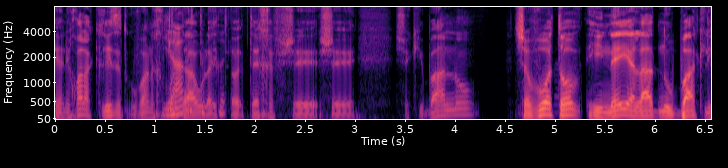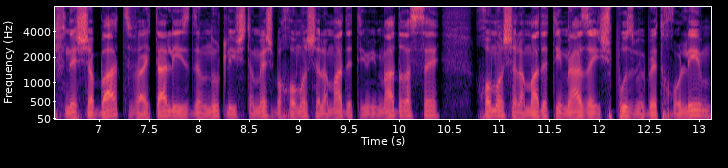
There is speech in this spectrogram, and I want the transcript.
אה, אני יכול להקריא איזה תגובה נחמדה אולי תכף ש, ש, שקיבלנו. שבוע טוב, הנה ילדנו בת לפני שבת, והייתה לי הזדמנות להשתמש בחומר שלמדתי ממדרסה, חומר שלמדתי מאז האשפוז בבית חולים,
